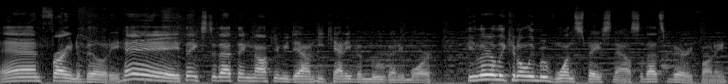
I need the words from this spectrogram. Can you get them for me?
And frightened ability. Hey, thanks to that thing knocking me down, he can't even move anymore. He literally can only move one space now, so that's very funny.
